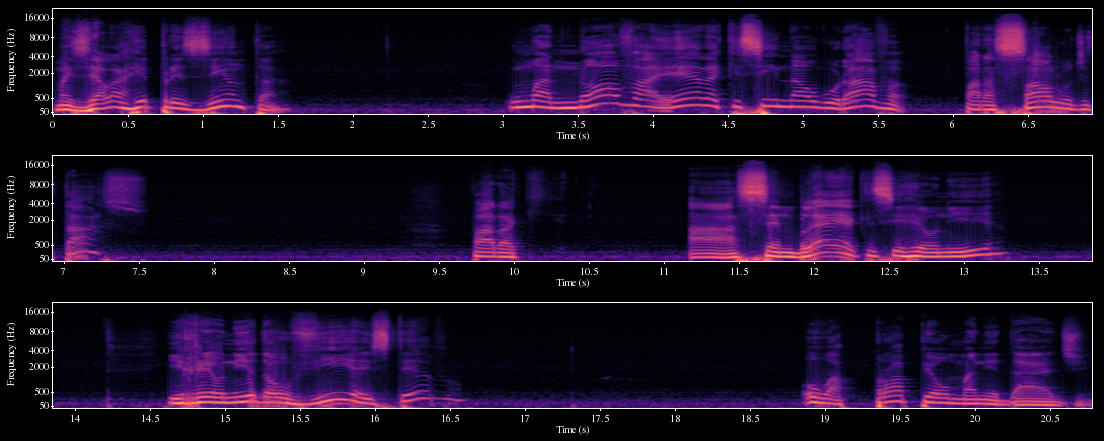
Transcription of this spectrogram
mas ela representa uma nova era que se inaugurava para Saulo de Tarso, para a assembleia que se reunia e reunida ouvia Estevão, ou a própria humanidade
